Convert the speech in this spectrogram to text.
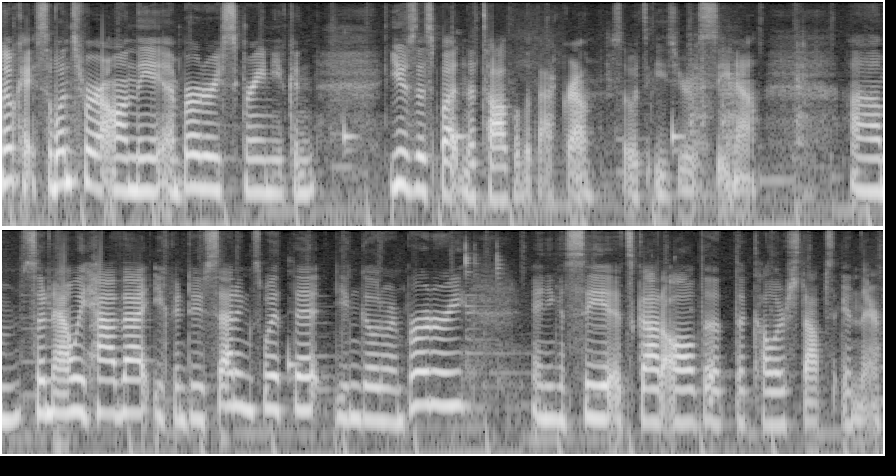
Okay, so once we're on the embroidery screen, you can use this button to toggle the background so it's easier to see now. Um, so now we have that, you can do settings with it, you can go to embroidery and you can see it's got all the, the color stops in there.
